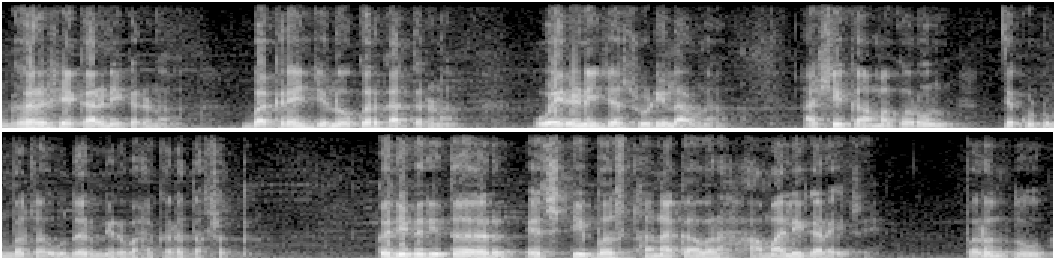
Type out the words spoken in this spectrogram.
घर शेकारणी करणं. बकऱ्यांची लोकर कातरणं. वैरणीच्या सुडी लावणं. अशी कामं करून ते कुटुंबाचा उदरनिर्वाह करत असत. कधीकधी तर एस टी बस स्थानकावर हामाली करायचे परंतु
